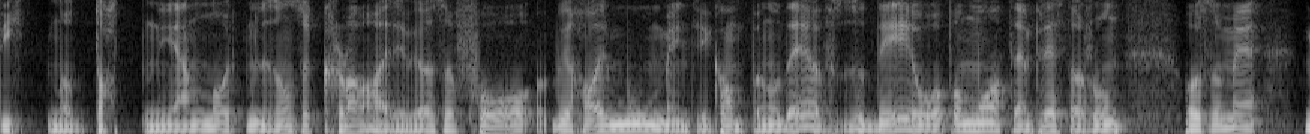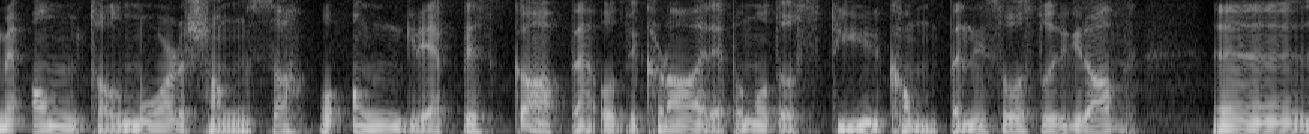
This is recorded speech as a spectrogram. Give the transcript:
ditten og datten igjen, og alt mulig sånn, så klarer vi oss å få Vi har moment i kampen, og det, så det er jo på en måte en prestasjon. Også med, med antall målsjanser og angrep vi skaper, og at vi klarer på en måte å styre kampen i så stor grad. Eh,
